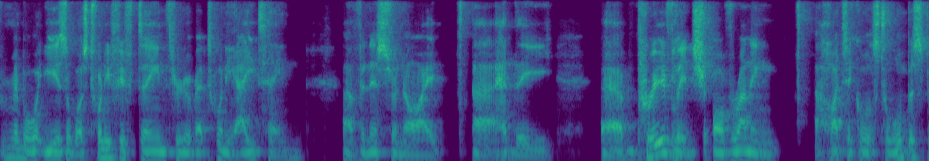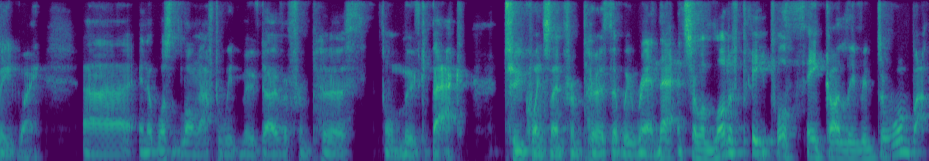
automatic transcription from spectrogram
remember what years it was 2015 through to about 2018. Uh, Vanessa and I uh, had the uh, privilege of running Hi-Tec Oils Toowoomba Speedway. Uh, and it wasn't long after we'd moved over from Perth or moved back to Queensland from Perth that we ran that. And so a lot of people think I live in Toowoomba,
